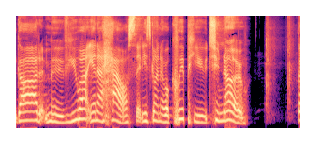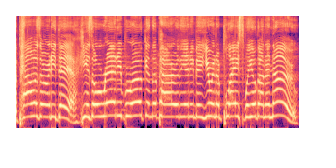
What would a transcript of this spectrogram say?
God move. You are in a house that is going to equip you to know the power's already there. He has already broken the power of the enemy. You're in a place where you're going to know.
